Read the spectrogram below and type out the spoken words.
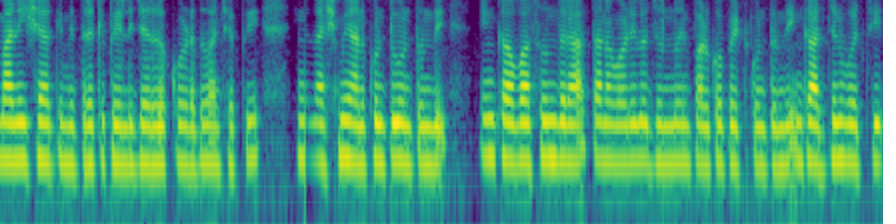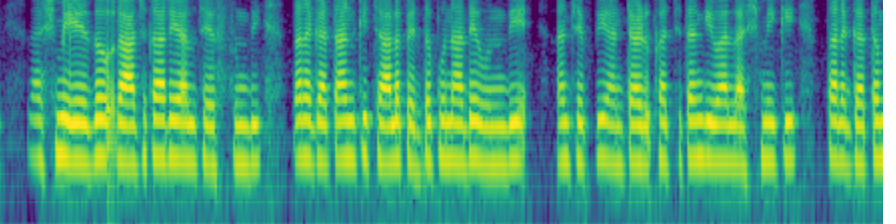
మనీషాకి మిత్రకి పెళ్ళి జరగకూడదు అని చెప్పి ఇంకా లక్ష్మి అనుకుంటూ ఉంటుంది. ఇంకా వసుంధర తన ఒడిలో జున్నుని పడుకోబెట్టుకుంటుంది. ఇంకా అర్జున్ వచ్చి లక్ష్మి ఏదో రాజకార్యాలు చేస్తుంది. తన గతానికి చాలా పెద్ద పునాదే ఉంది అని చెప్పి అంటాడు. ఖచ్చితంగా ఇవాళ లక్ష్మికి తన గతం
